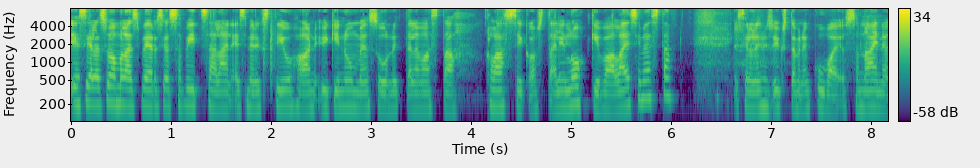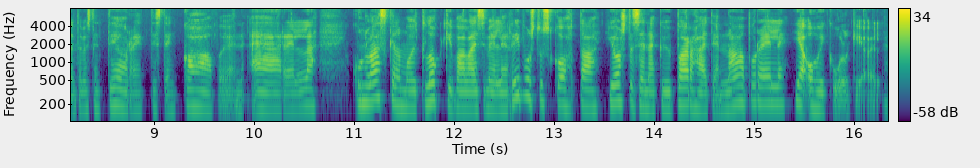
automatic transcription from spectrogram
ja siellä suomalaisversiossa vitsaillaan esimerkiksi Tiuhaan Yki Nummen suunnittelemasta klassikosta, eli lokkivalaisimesta. Ja siellä on esimerkiksi yksi tämmöinen kuva, jossa nainen on tämmöisten teoreettisten kaavojen äärellä. Kun laskelmoit lokkivalaisimelle ripustuskohtaa, josta se näkyy parhaiten naapureille ja ohikulkijoille.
